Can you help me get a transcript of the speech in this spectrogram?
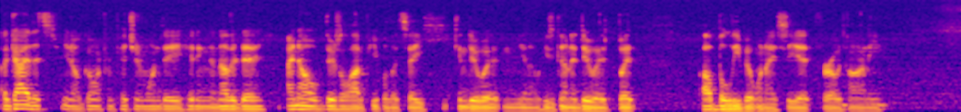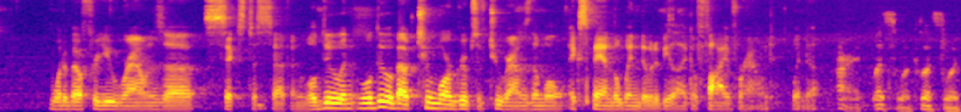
a guy that's, you know, going from pitching one day, hitting another day. I know there's a lot of people that say he can do it and, you know, he's going to do it. But I'll believe it when I see it for Ohtani. What about for you rounds uh, six to seven? We'll do an, we'll do about two more groups of two rounds, then we'll expand the window to be like a five round window. All right, let's look. Let's look.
